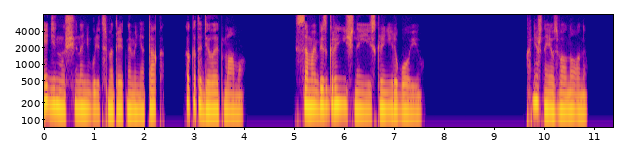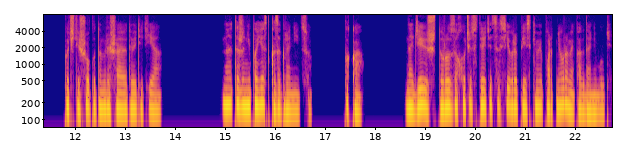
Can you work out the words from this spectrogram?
один мужчина не будет смотреть на меня так, как это делает мама. С самой безграничной и искренней любовью. Конечно, я взволнована. Почти шепотом решаю ответить я. Но это же не поездка за границу. Пока. Надеюсь, что Роза захочет встретиться с европейскими партнерами когда-нибудь.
